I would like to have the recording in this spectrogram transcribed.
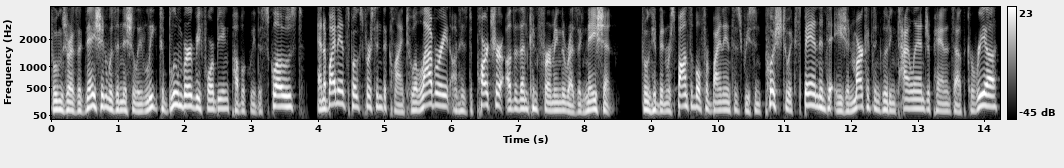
Foong's resignation was initially leaked to Bloomberg before being publicly disclosed, and a Binance spokesperson declined to elaborate on his departure other than confirming the resignation. Foong had been responsible for Binance's recent push to expand into Asian markets, including Thailand, Japan, and South Korea,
